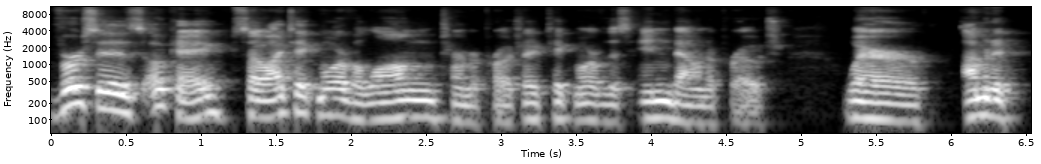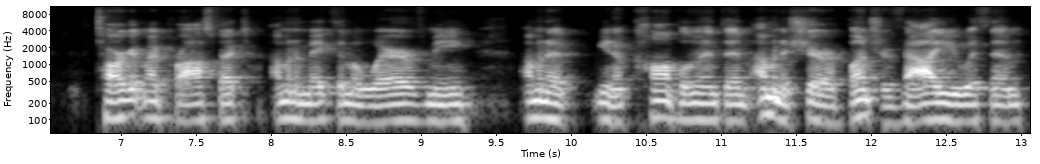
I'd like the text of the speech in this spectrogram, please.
Versus, okay, so I take more of a long-term approach. I take more of this inbound approach where I'm going to target my prospect. I'm going to make them aware of me. I'm going to, you know, compliment them. I'm going to share a bunch of value with them.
